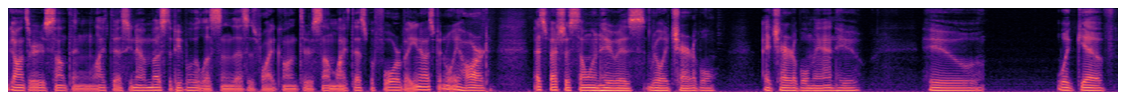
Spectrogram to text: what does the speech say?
gone through something like this. You know, most of the people who listen to this has probably gone through something like this before, but you know, it's been really hard, especially someone who is really charitable, a charitable man who, who would give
